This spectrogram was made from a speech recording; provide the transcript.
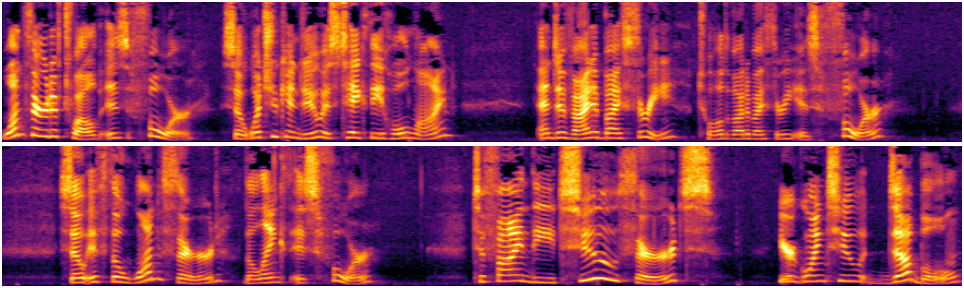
one third of 12 is 4. So what you can do is take the whole line and divide it by 3. 12 divided by 3 is 4. So if the one third, the length is 4, to find the two thirds, you're going to double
